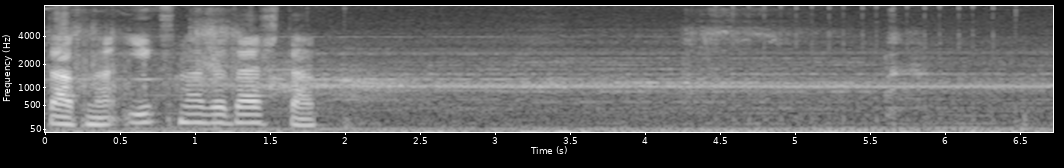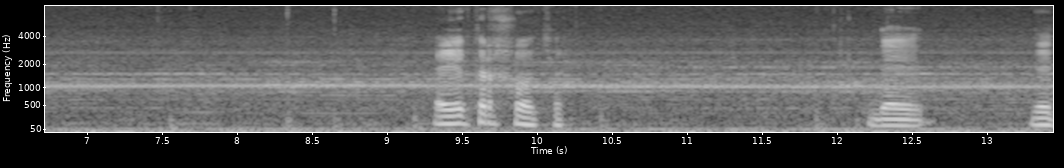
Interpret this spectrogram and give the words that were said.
Так, на X надо даже так. Электрошокер. Да, да.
